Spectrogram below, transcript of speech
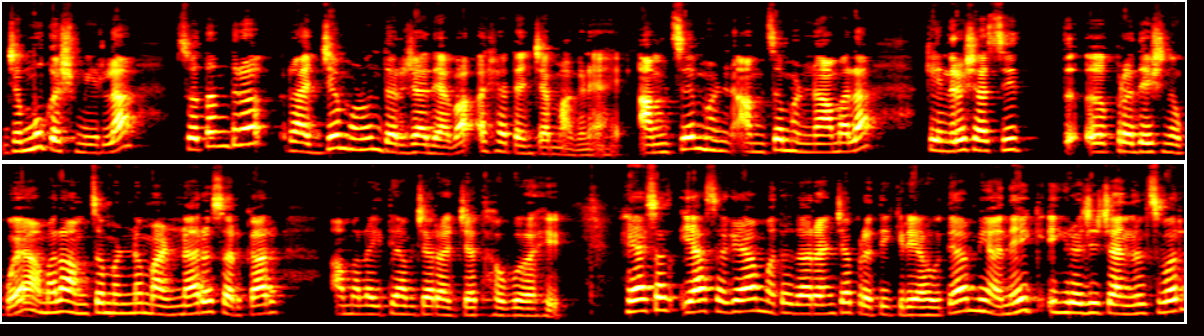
जम्मू काश्मीरला स्वतंत्र राज्य म्हणून दर्जा द्यावा अशा त्यांच्या मागण्या आहे आमचे म्हण आमचं म्हणणं आम्हाला केंद्रशासित प्रदेश नको आहे. आम्हाला आमचं म्हणणं मांडणारं सरकार आम्हाला इथे आमच्या राज्यात हवं आहे. हे असं या सगळ्या मतदारांच्या प्रतिक्रिया होत्या. मी अनेक इंग्रजी चॅनल्सवर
